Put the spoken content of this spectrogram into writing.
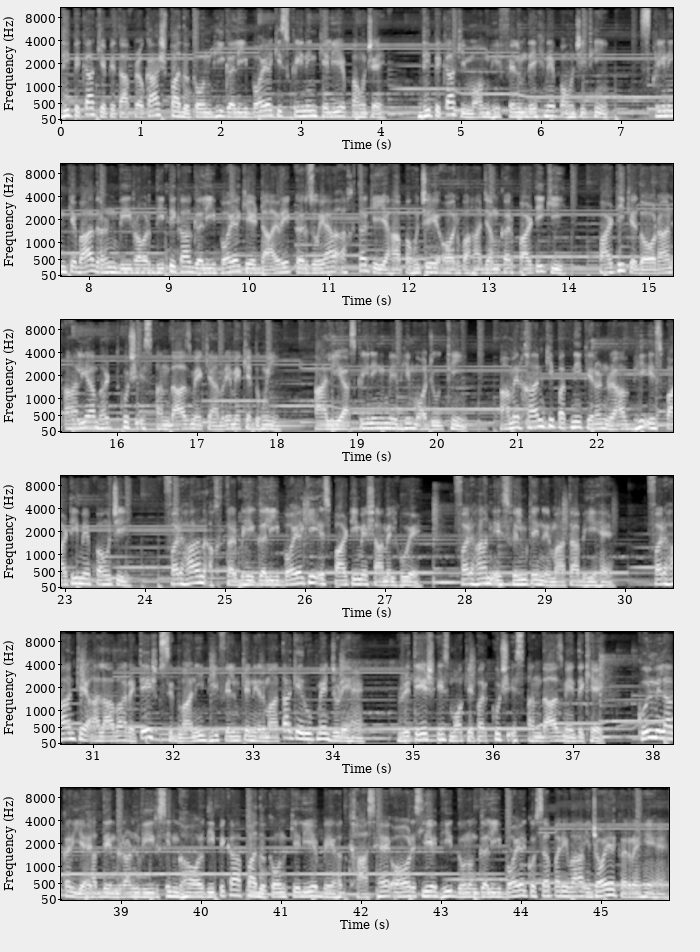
दीपिका के पिता प्रकाश पादुकोण भी गली बॉय की स्क्रीनिंग के लिए पहुँचे। दीपिका की मॉम भी फ़िल्म देखने पहुँची थी। स्क्रीनिंग के बाद रणवीर और दीपिका गली बॉय के डायरेक्टर जोया अख्तर के यहाँ पहुँचे और वहाँ जमकर पार्टी की। पार्टी के दौरान आलिया भट्ट कुछ इस अंदाज में कैमरे में कैद हुई। आलिया स्क्रीनिंग में भी मौजूद थीं। आमिर खान की पत्नी किरण राव भी इस पार्टी में पहुँची। फरहान अख्तर भी गली बॉय की इस पार्टी में शामिल हुए। फरहान इस फ़िल्म के निर्माता भी हैं। फरहान के अलावा रितेश सिद्धवानी भी फ़िल्म के निर्माता के रूप में जुड़े हैं। रितेश इस मौके पर कुछ इस अंदाज में दिखे। कुल मिलाकर यह दिन रणवीर सिंह और दीपिका पादुकोण के लिए बेहद खास है और इसलिए भी दोनों गली बॉय को सपरिवार एंजॉय कर रहे हैं।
